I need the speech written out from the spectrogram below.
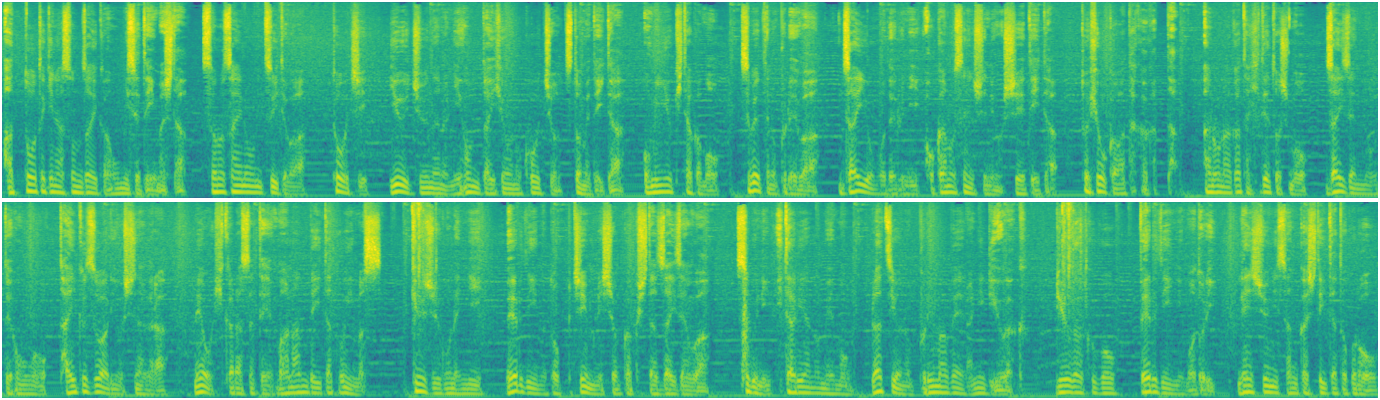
圧倒的な存在感を見せていました。その才能については当時 U17 日本代表のコーチを務めていた尾身幸隆も。全てのプレーは財をモデルに他の選手に教えていたと評価は高かった。あの中田英寿も財前のお手本を体育座りをしながら目を光らせて学んでいたといいます。95年にヴェルディのトップチームに昇格した財前はすぐにイタリアの名門ラツィオのプリマベーラに留学。留学後ヴェルディに戻り練習に参加していたところを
